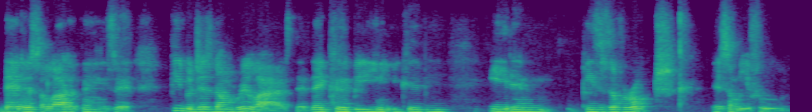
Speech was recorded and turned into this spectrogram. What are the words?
that there's a lot of things that people just don't realize that they could be eating. You could be eating pieces of roach in some of your food.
